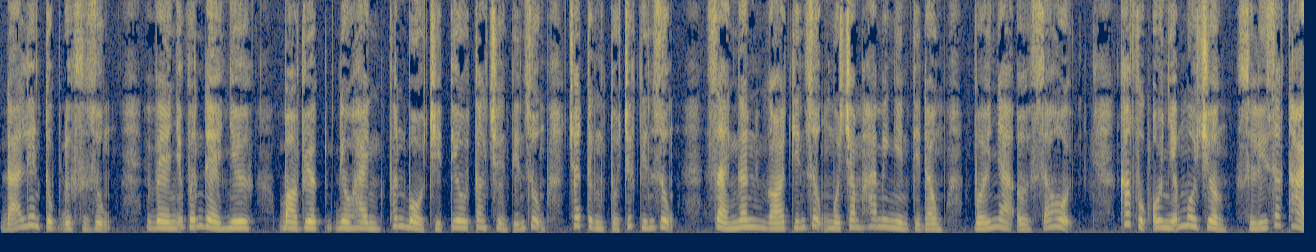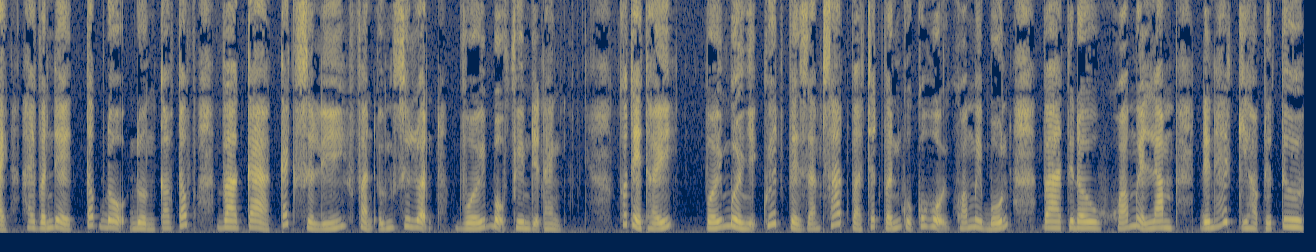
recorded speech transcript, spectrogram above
đã liên tục được sử dụng về những vấn đề như bỏ việc điều hành phân bổ chỉ tiêu tăng trưởng tín dụng cho từng tổ chức tín dụng, giải ngân gói tín dụng 120.000 tỷ đồng với nhà ở xã hội, khắc phục ô nhiễm môi trường, xử lý rác thải hay vấn đề tốc độ đường cao tốc và cả cách xử lý phản ứng dư luận với bộ phim điện ảnh. Có thể thấy, với 10 nghị quyết về giám sát và chất vấn của Quốc hội khóa 14 và từ đầu khóa 15 đến hết kỳ họp thứ tư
